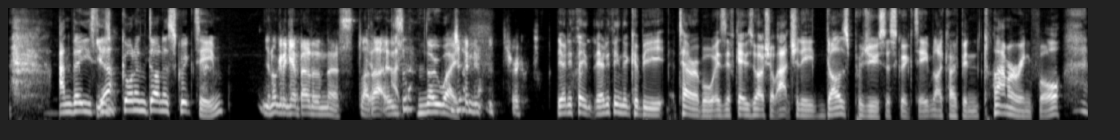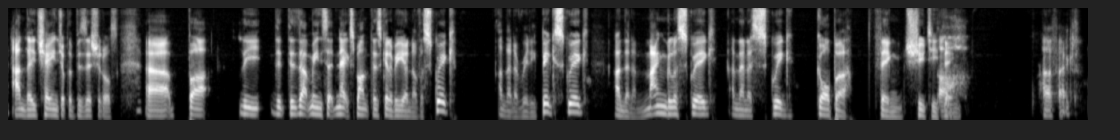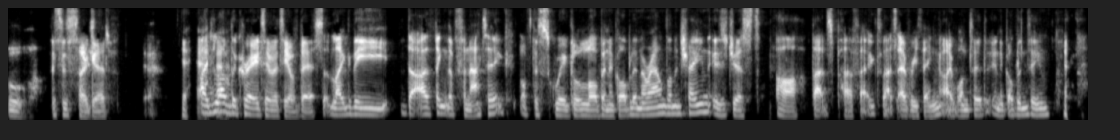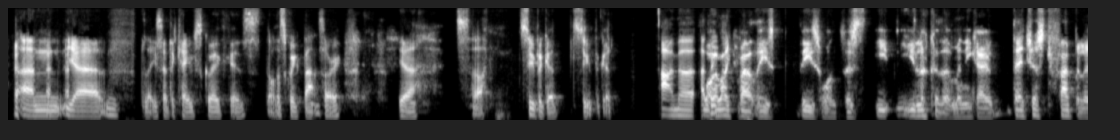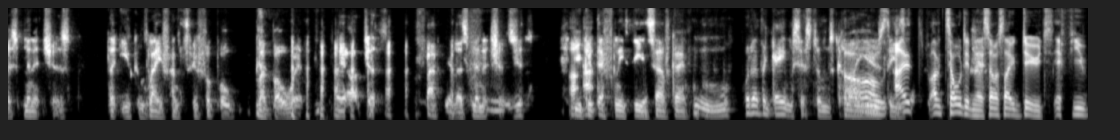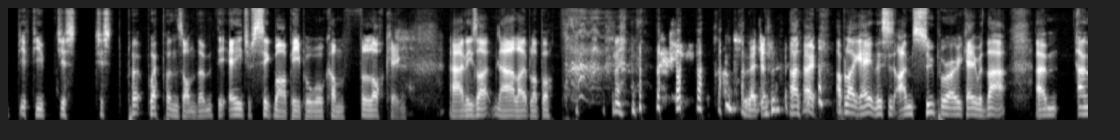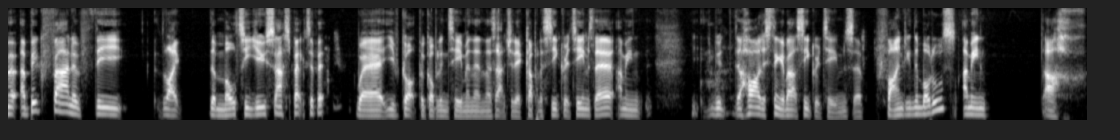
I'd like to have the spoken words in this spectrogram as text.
And he's, Yeah. he's gone and done a Squig team. You're not going to get better than this. Like that is No way. genuinely true. The only thing, the only thing that could be terrible is if Games Workshop actually does produce a Squig team, like I've been clamoring for, and they change up the positionals. Uh, but the, the that means that next month there's going to be another Squig, and then a really big Squig, and then a Mangler Squig, and then a Squig Gobber thing, shooty thing. Oh, perfect. Ooh. This is so good. Yeah, I love the creativity of this. Like the, the I think the fanatic of the squig lobbing a goblin around on a chain is just ah, that's perfect. That's everything I wanted in a goblin team. and yeah, like you said, the cave squig is or the squig bat. Sorry. Yeah, it's uh, super good. Super good. I'm a, a what big, I like about these these ones is you, you look at them and you go, they're just fabulous miniatures that you can play fantasy football Blood Bowl with. they are just fabulous miniatures. You, you I- could definitely see yourself going, hmm, what other game systems can I Oh, use these? I, I've told him this. I was like, dude, if you if you just just put weapons on them, the Age of Sigmar people will come flocking. And he's like, nah, I like Blood Bowl. Legend. I know. I'm like, hey, this is. I'm super okay with that. Um, I'm a, a big fan of the like the multi-use aspect of it, where you've got the Goblin team, and then there's actually a couple of secret teams there. I mean, the hardest thing about secret teams are finding the models. I mean, ah,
